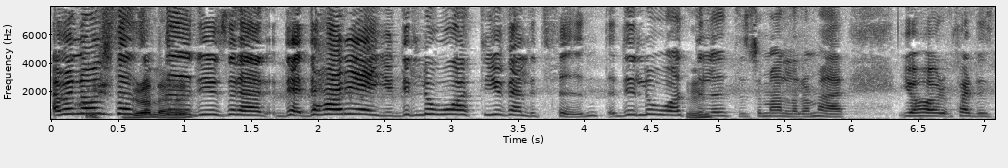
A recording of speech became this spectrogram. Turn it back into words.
Ja, men någonstans så blir det ju sådär, det, det här är ju, det låter ju väldigt fint. Det låter Mm. lite som alla de här, jag har faktiskt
